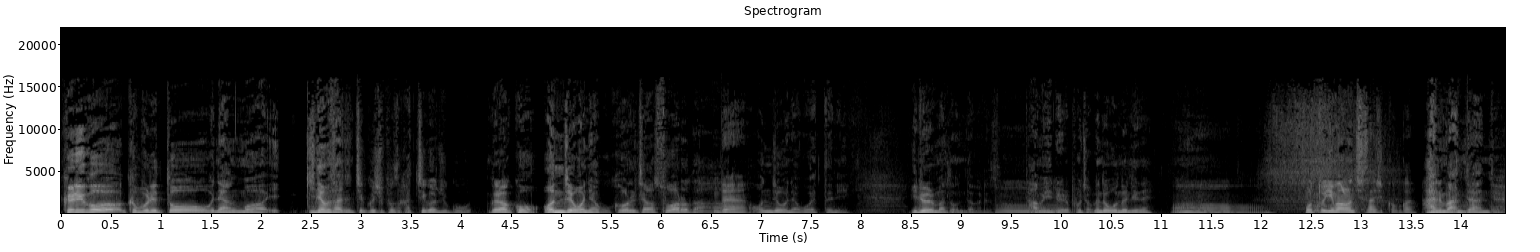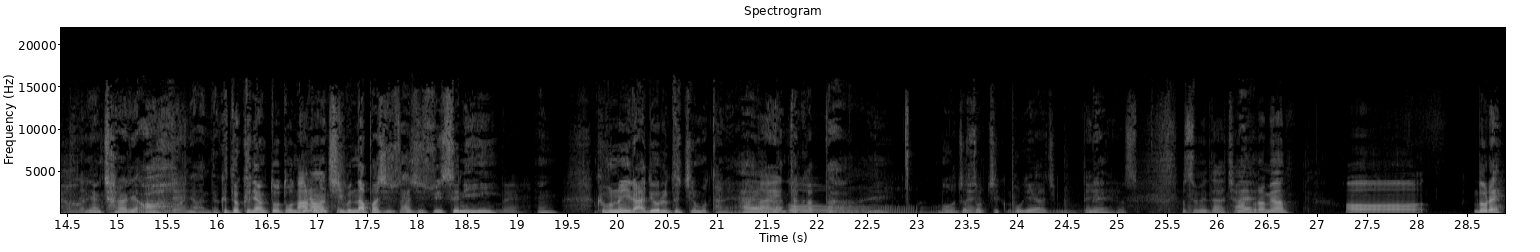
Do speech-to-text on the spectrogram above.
그리고 그분이 또 그냥 뭐 기념사진 찍고 싶어서 같이 찍어주고 그래갖고 언제 오냐고 그거를 제가 수화로다 네. 언제 오냐고 했더니 일요일마다 온다 그래서 다음에 일요일 보자. 근데 오늘이네. 옷도 2만 원치 사실 건가요? 아니면 안 돼, 안 돼요. 그냥 차라리, 아, 네. 그냥 안 돼. 그때 그냥 또돈 원어치? 기분 나빠질 수, 하실 수 있으니. 네. 응. 그분은 이 라디오를 듣지를 못하네. 아이고. 안타깝다. 에이, 뭐 어쩔 수 없지. 포기해야지. 네. 네. 그렇습니다. 좋습니다. 자, 네. 그러면 어 노래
